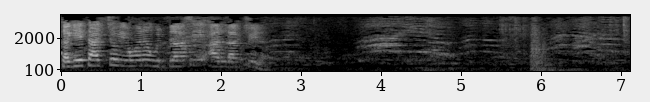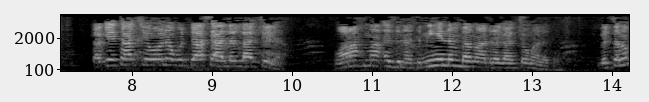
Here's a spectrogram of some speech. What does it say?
ከጌታቸው የሆነ ውዳሴ አላቸው ይላል። ከጌታቸው የሆነ ውዳሴ አለላቸው ይላል። ወረሕማ እዝነትም ይህንም በማድረጋቸው ማለት ነው። ግልጽ ነው።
